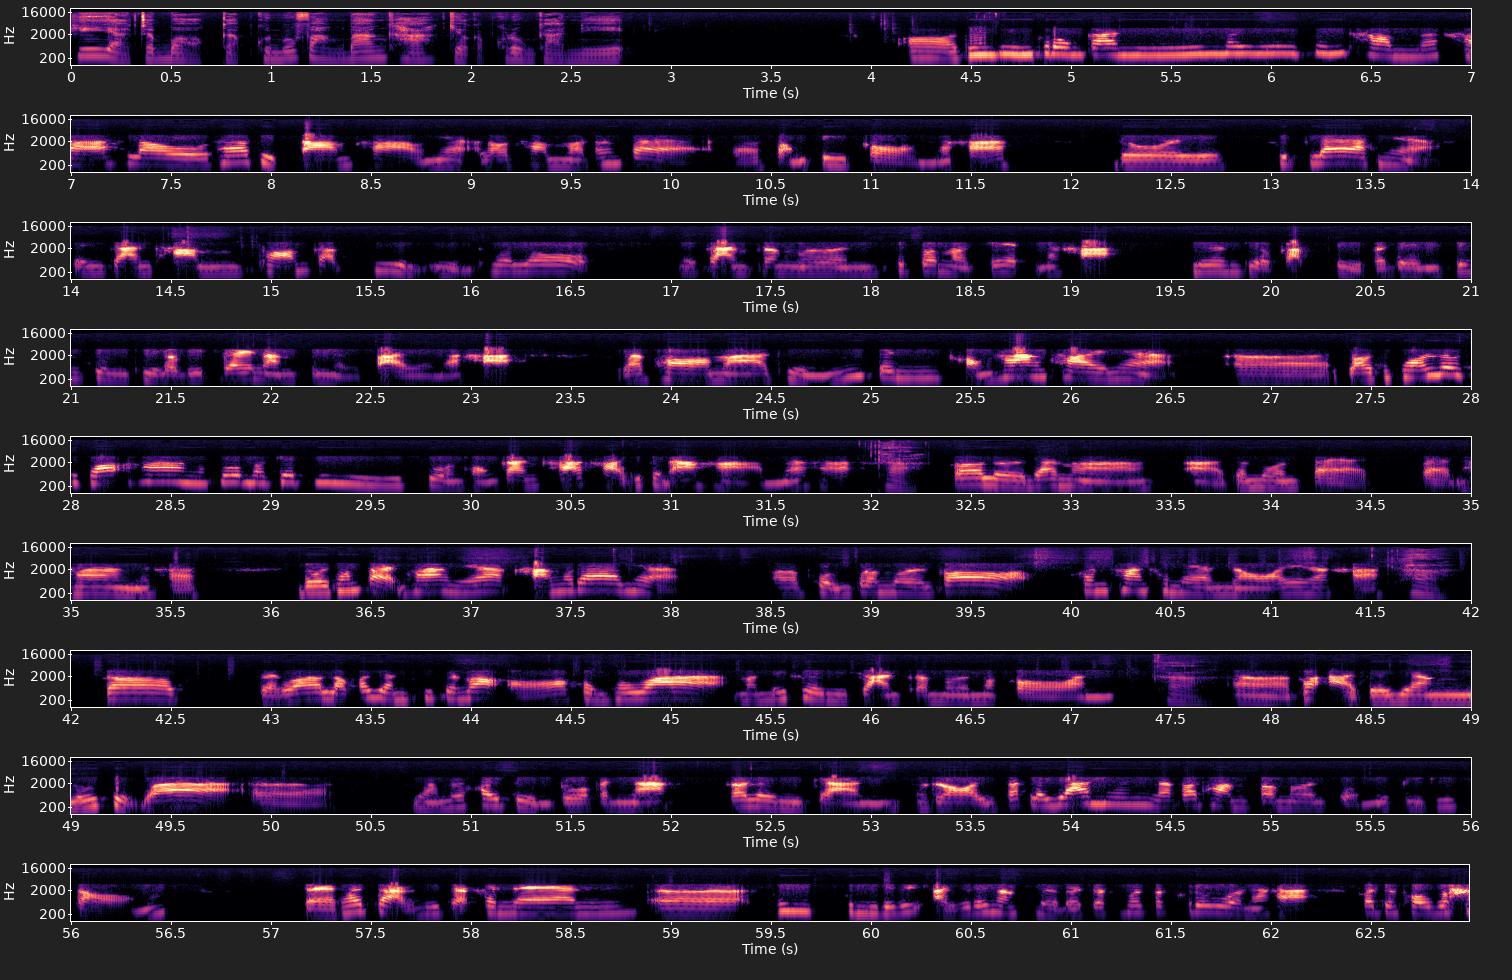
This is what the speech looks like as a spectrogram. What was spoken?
ที่อยากจะบอกกับคุณผู้ฟังบ้างคะเกี่ยวกับโครงการนี้อ๋อจริงๆ โครงการนี้ไม่ได้เพิ่งทำนะคะ เราถ้าติดตามข่าวเนี่ย เราทำมาตั้งแต่สองปีก่อนนะคะ โดย ชุดแรกเนี่ย เป็นการทำพร้อมกับที่อื่นๆทั่วโลก ในการประเมินซูเปอร์มาร์เก็ตนะคะ เรื่องเกี่ยวกับสี่ประเด็น ซึ่งคุณธีรวิทย์ได้นำเสนอไปนะคะ และพอมาถึงเป็นของห้างไทยเนี่ยเราเฉพาะเลือกเฉพาะห้างซูเปอร์มาร์เก็ตที่มีส่วนของการค้าขายที่เป็นอาหารนะคะค่ะก็เลยได้มาอ่าจำนวนแปดแปดห้างนะคะ โดยทั้งแปดห้างนี้ครั้งแรกเนี่ยผลประเมินก็ค่อนข้างคะแนนน้อยนะคะค่ะก็ แต่ว่าเราก็ยังคิดกันว่าอ๋อคงเพราะว่ามันไม่เคยมีการประเมินมาก่อนค่ะก็อาจจะยังรู้สึกว่า เออยังไม่ค่อยตื่นตัวกันนัก ก็เลยมีการรออีกสักระยะหนึ่งแล้วก็ทำประเมินผลในปีที่สองแต่ถ้าจากดูจากคะแนน เอ่อที่คุณดีวิอาจจะได้นำเสนอไปเมื่อสักครู่นะคะ ก็จะพบว่า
